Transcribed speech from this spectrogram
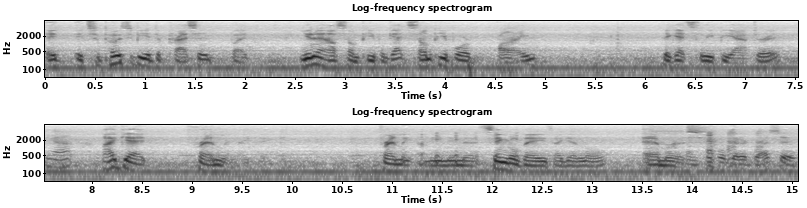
It, it's supposed to be a depressant, but you know how some people get. Some people are fine. They get sleepy after it. Yeah. I get friendly. I think friendly. I mean, in the single days, I get a little amorous. Some people get aggressive,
